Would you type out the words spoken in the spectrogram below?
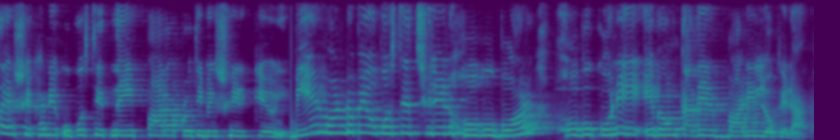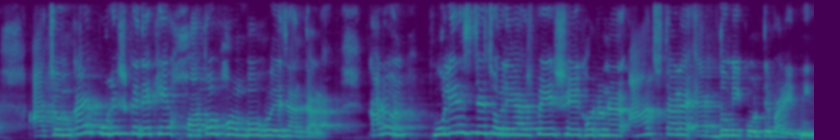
তাই সেখানে উপস্থিত নেই পাড়া প্রতিবেশীর কেউই। বিয়ের মণ্ডপে উপস্থিত ছিলেন হবু বর, হবু কোণে এবং তাদের বাড়ির লোকেরা। আচমকায় পুলিশকে দেখে হতভম্ব হয়ে যান তারা। কারণ পুলিশ যে চলে আসবে, সেই ঘটনার আজ তারা একদমই করতে পারেননি।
